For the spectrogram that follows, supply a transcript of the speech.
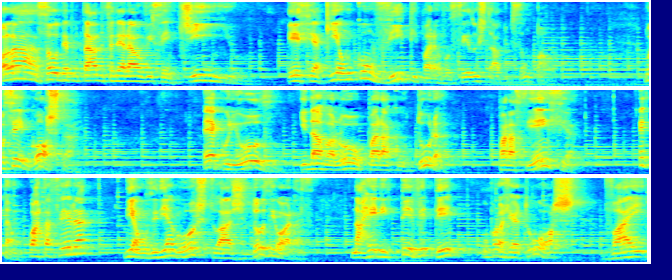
Olá, sou o deputado federal Vicentinho. Esse aqui é um convite para você do estado de São Paulo. Você gosta? É curioso e dá valor para a cultura? Para a ciência? Então, quarta-feira, dia 11 de agosto, às 12 horas, na rede TVT, o projeto WASH vai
